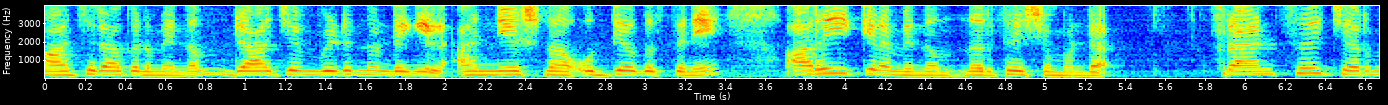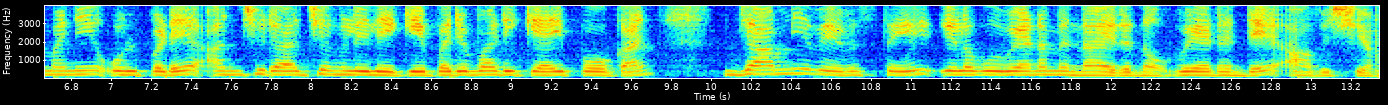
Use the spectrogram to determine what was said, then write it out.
ഹാജരാകണമെന്നും രാജ്യം വിടുന്നുണ്ടെങ്കിൽ അന്വേഷണ ഉദ്യോഗസ്ഥനെ അറിയിക്കണമെന്നും നിർദ്ദേശമുണ്ട്. ഫ്രാൻസ് ജർമ്മനി ഉൾപ്പെടെ അഞ്ചു രാജ്യങ്ങളിലേക്ക് പരിപാടിക്കായി പോകാൻ ജാമ്യ വ്യവസ്ഥയിൽ ഇളവ് വേണമെന്നായിരുന്നു വേഡന്റെ ആവശ്യം.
